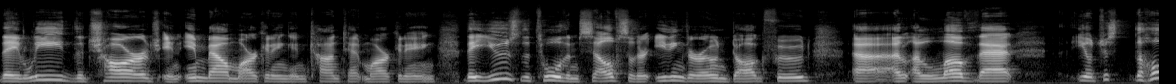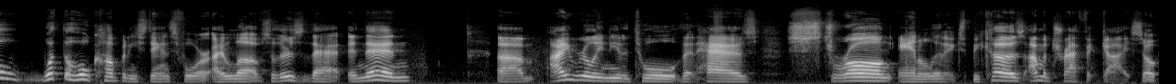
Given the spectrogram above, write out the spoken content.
They lead the charge in inbound marketing and content marketing. They use the tool themselves, so they're eating their own dog food. Uh, I, I love that you know just the whole what the whole company stands for i love so there's that and then um, I really need a tool that has strong analytics because I'm a traffic guy. So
